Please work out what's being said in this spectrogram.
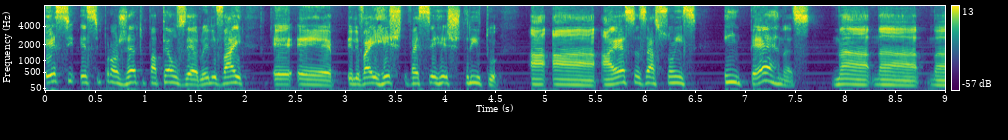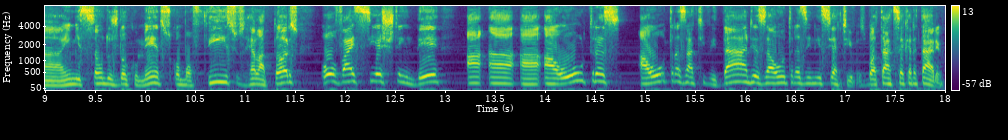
esse, esse projeto Papel Zero? Ele vai, é, é, ele vai, vai ser restrito a, a, a essas ações internas na, na, na, emissão dos documentos, como ofícios, relatórios, ou vai se estender a, a, a, outras, a outras atividades, a outras iniciativas? Boa tarde, secretário.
